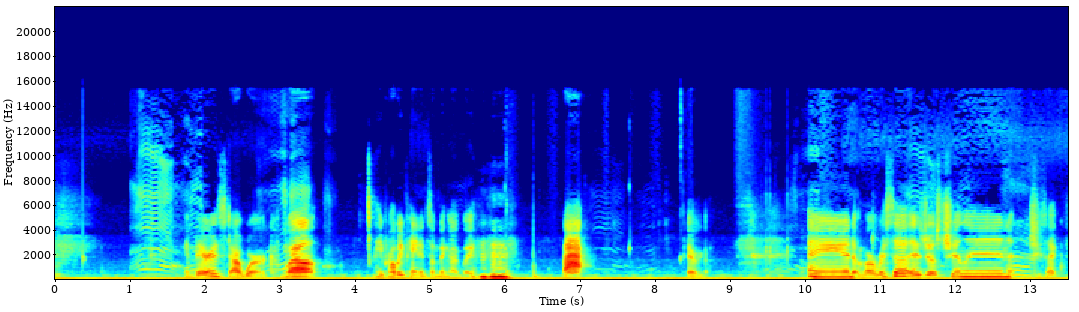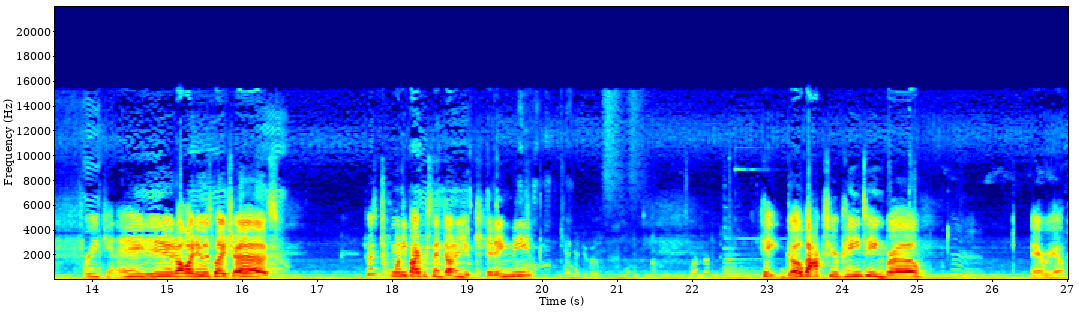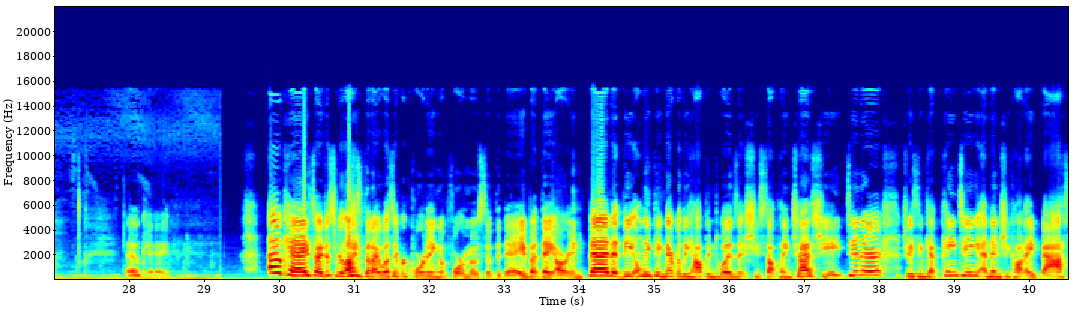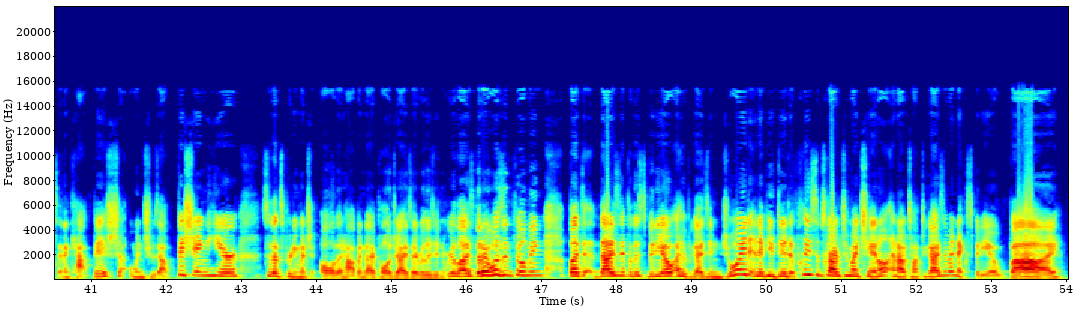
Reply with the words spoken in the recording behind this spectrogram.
Embarrassed at work. Well, he probably painted something ugly. Ah! There we go. And Marissa is just chilling. She's like, freaking hey, dude. All I do is play chess. She was 25% done. Are you kidding me? Hey, go back to your painting, bro. There we go. Okay. Okay, so I just realized that I wasn't recording for most of the day, but they are in bed. The only thing that really happened was she stopped playing chess, she ate dinner, Jason kept painting, and then she caught a bass and a catfish when she was out fishing here. So that's pretty much all that happened. I apologize, I really didn't realize that I wasn't filming, but that is it for this video. I hope you guys enjoyed, and if you did, please subscribe to my channel, and I'll talk to you guys in my next video. Bye!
